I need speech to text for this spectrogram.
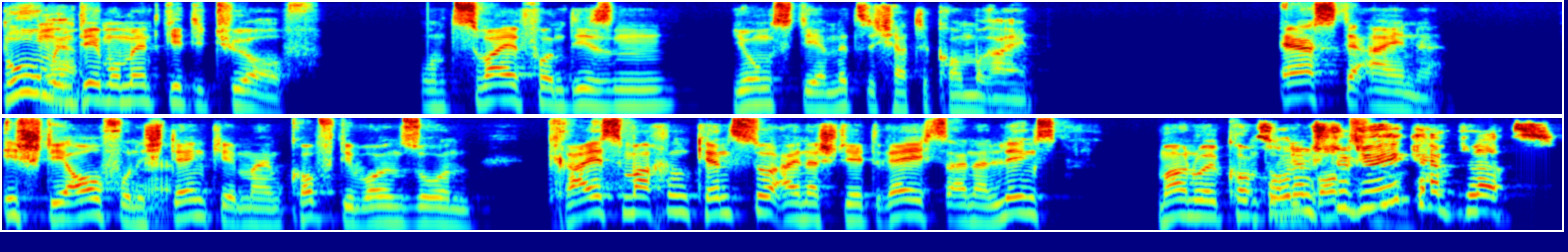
Boom, ja. in dem Moment geht die Tür auf. Und zwei von diesen Jungs, die er mit sich hatte, kommen rein. Erst der eine. Ich stehe auf und ich denke in meinem Kopf, die wollen so ein Kreis machen, kennst du? Einer steht rechts, einer links. Manuel kommt so um im Studio eh kein Platz.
